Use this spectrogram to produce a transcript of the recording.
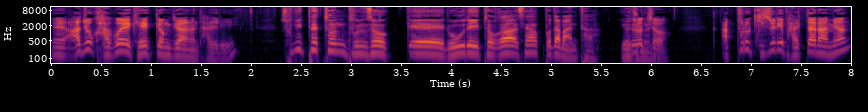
예, 아주 과거의 계획 경제와는 달리. 소비 패턴 분석의 raw data가 생각보다 많다. 요즘은. 그렇죠. 앞으로 기술이 발달하면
